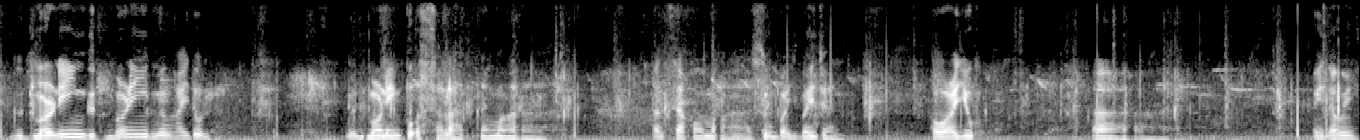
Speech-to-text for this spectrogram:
Good morning, good morning mga idol. Good morning po sa lahat ng mga tagsa ko mga subaybay dyan. How are you? Ah, by the way,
